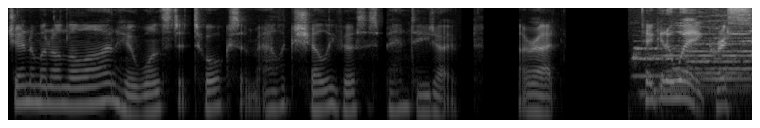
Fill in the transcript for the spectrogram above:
gentleman on the line who wants to talk some Alex Shelley versus Bandido. All right, take it away, Chris.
